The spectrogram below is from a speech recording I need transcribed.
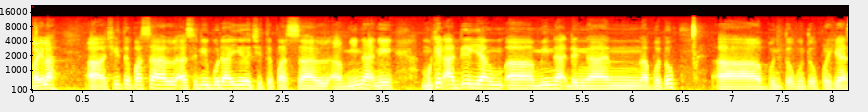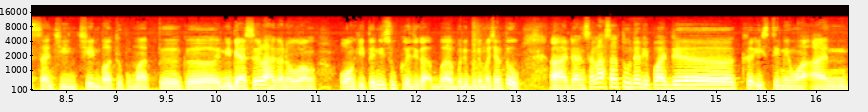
baiklah. Uh, cerita pasal uh, seni budaya, cerita pasal uh, minat ni, mungkin ada yang uh, minat dengan apa tu? Uh, bentuk-bentuk perhiasan cincin batu permata ke. Ini biasalah kan orang orang kita ni suka juga uh, benda-benda macam tu. Uh, dan salah satu daripada keistimewaan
